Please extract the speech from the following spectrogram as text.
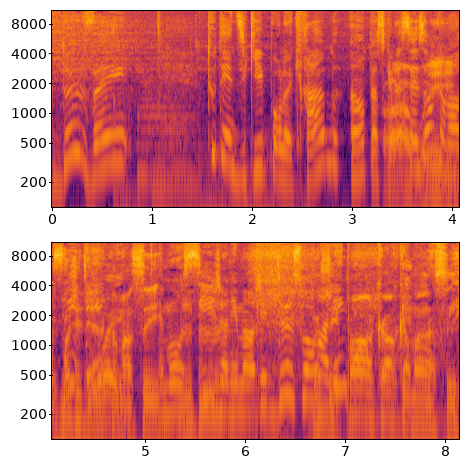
Deux vins tout indiqué pour le crabe, hein, parce que la Ah saison oui. a commencé. Moi, j'ai déjà et- commencé. et moi aussi, Mhm. j'en ai mangé deux soirs Moi, en j'ai ligne. pas encore commencé.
